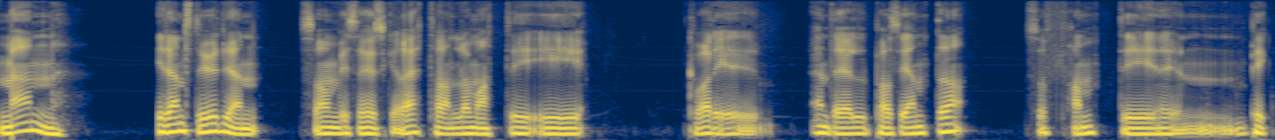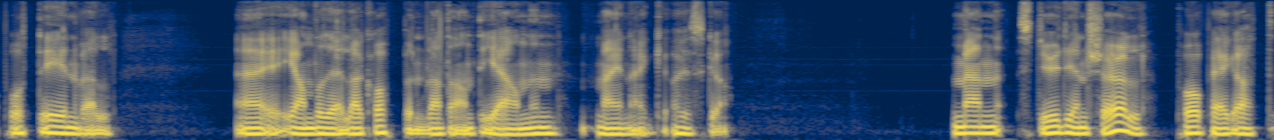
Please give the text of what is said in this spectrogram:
Men i den studien, som hvis jeg husker rett, handler om at de i var det en del pasienter, så fant de piggprotein, vel, eh, i andre deler av kroppen, blant annet i hjernen, mener jeg å huske. Men studien sjøl påpeker at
